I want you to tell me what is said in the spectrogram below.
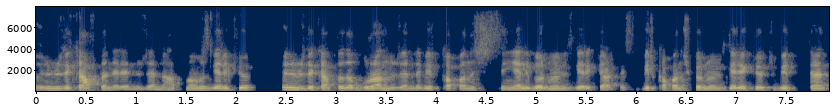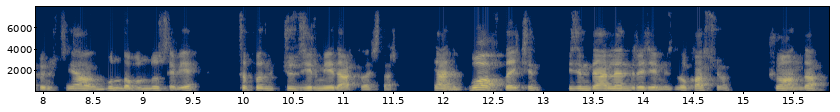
Önümüzdeki hafta nerenin üzerine atmamız gerekiyor? Önümüzdeki haftada buranın üzerinde bir kapanış sinyali görmemiz gerekiyor arkadaşlar. Bir kapanış görmemiz gerekiyor ki bir trend dönüş sinyali alalım. Bunun da bulunduğu seviye 0.327 arkadaşlar. Yani bu hafta için bizim değerlendireceğimiz lokasyon şu anda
